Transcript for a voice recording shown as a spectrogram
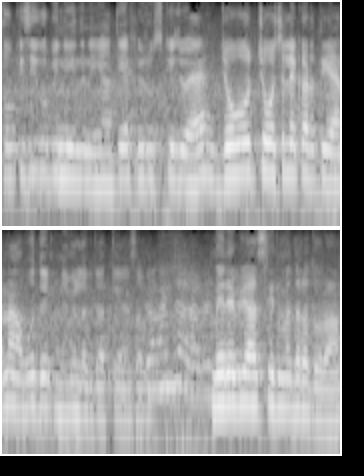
तो किसी को भी नींद नहीं आती है फिर उसकी जो है जो वो चोचले करती है ना वो देखने में लग जाते हैं सब। मेरे भी आज सिर में दर्द हो रहा।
